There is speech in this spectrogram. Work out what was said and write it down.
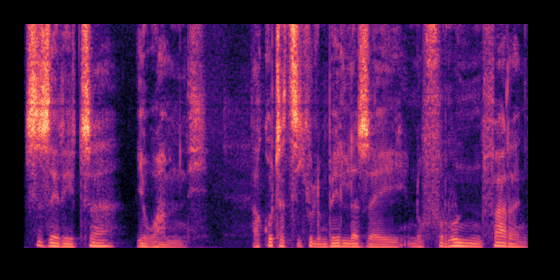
sy izay rehetra eo aminy. Ankoatra antsika olombelona izay noforoniny farany,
